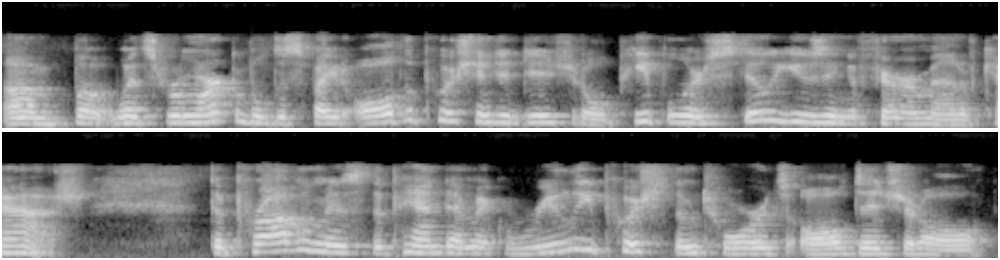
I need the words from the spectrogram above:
Um, but what's remarkable, despite all the push into digital, people are still using a fair amount of cash. The problem is the pandemic really pushed them towards all digital.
